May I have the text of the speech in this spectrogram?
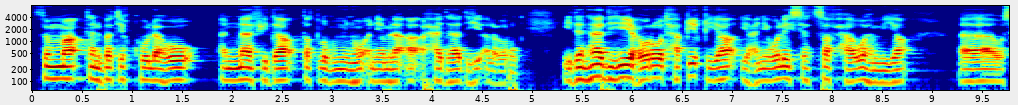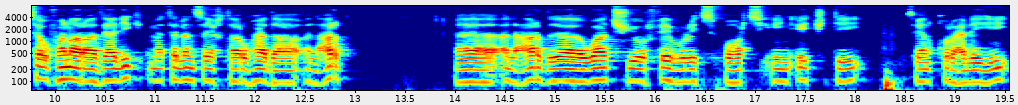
ثم تنبثق له النافذة تطلب منه أن يملأ أحد هذه العروض. إذا هذه عروض حقيقية يعني وليست صفحة وهمية آه وسوف نرى ذلك. مثلا سيختار هذا العرض آه العرض Watch your favorite sports in HD سينقر عليه.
